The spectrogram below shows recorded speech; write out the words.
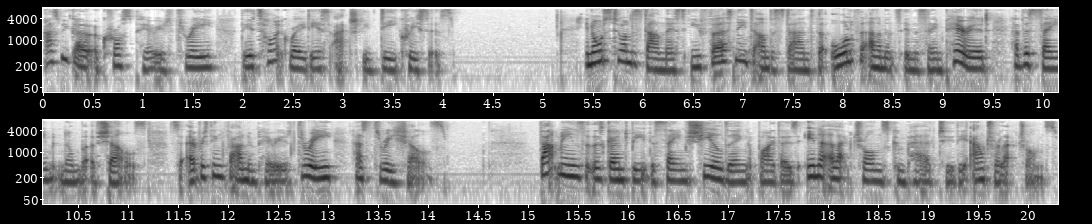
As we go across period 3, the atomic radius actually decreases. In order to understand this, you first need to understand that all of the elements in the same period have the same number of shells. So everything found in period 3 has 3 shells. That means that there's going to be the same shielding by those inner electrons compared to the outer electrons.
